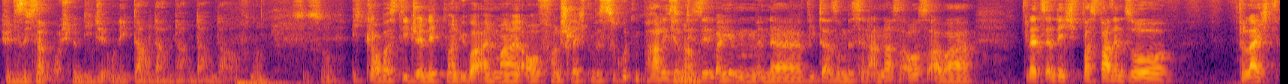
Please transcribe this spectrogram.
ich würde jetzt nicht sagen, oh, ich bin DJ und leg da und da und da und da und da auf. Ne? So. Ich glaube, als DJ legt man überall mal auf, von schlechten bis zu guten Partys Genau. und die sehen bei jedem in der Vita so ein bisschen anders aus, aber letztendlich, was war denn so vielleicht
